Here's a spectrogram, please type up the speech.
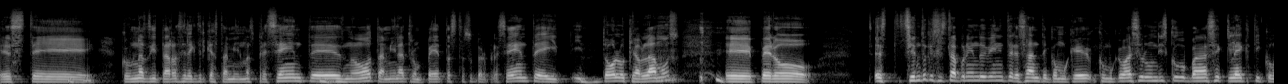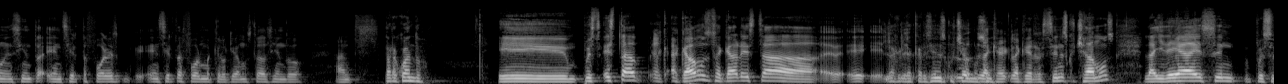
Este, con unas guitarras eléctricas también más presentes, ¿no? También la trompeta está súper presente y, y todo lo que hablamos. Eh, pero siento que se está poniendo bien interesante, como que, como que va a ser un disco más ecléctico en cierta, en cierta, for- en cierta forma que lo que habíamos estado haciendo antes. ¿Para cuándo? Eh, pues esta, ac- acabamos de sacar esta... eh, eh, La- la que recién escuchamos, La, sí. que, la que recién escuchamos. La idea es en, pues,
